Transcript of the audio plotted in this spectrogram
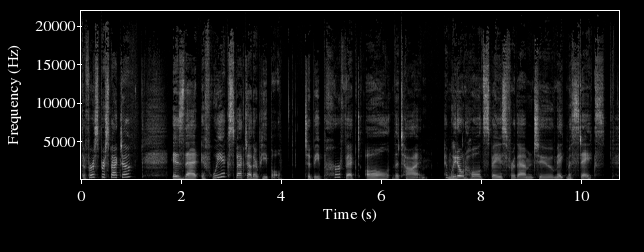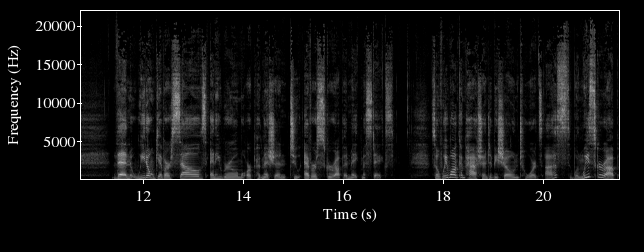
The first perspective is that if we expect other people to be perfect all the time and we don't hold space for them to make mistakes, then we don't give ourselves any room or permission to ever screw up and make mistakes. So, if we want compassion to be shown towards us when we screw up,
